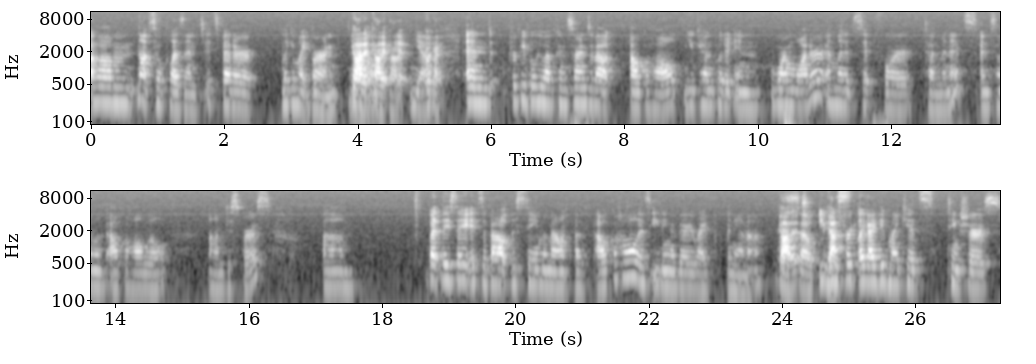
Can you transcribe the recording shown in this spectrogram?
um, not so pleasant. It's better, like it might burn. you Got it, know. got it, got it. Yeah. Okay. And for people who have concerns about alcohol, you can put it in warm water and let it sit for 10 minutes, and some of the alcohol will um, disperse. Um, but they say it's about the same amount of alcohol as eating a very ripe banana. Got it. So even Yes. for like I give my kids tinctures.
